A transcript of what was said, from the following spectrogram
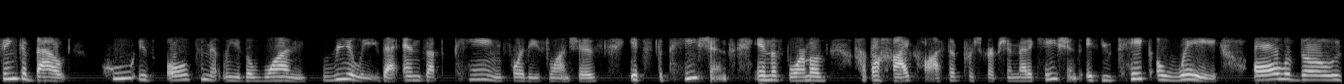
think about who is ultimately the one really that ends up paying for these lunches, it's the patients in the form of the high cost of prescription medications. If you take away all of those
